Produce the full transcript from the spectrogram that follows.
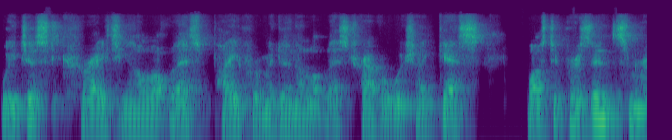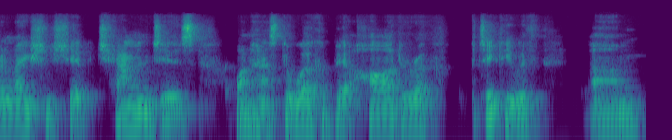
we're just creating a lot less paper and we're doing a lot less travel, which I guess, whilst it presents some relationship challenges, one has to work a bit harder, uh, particularly with um,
